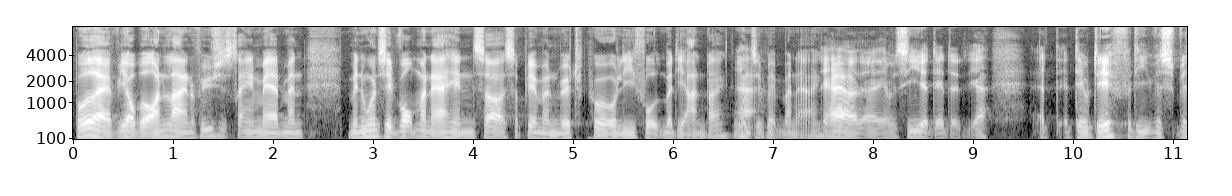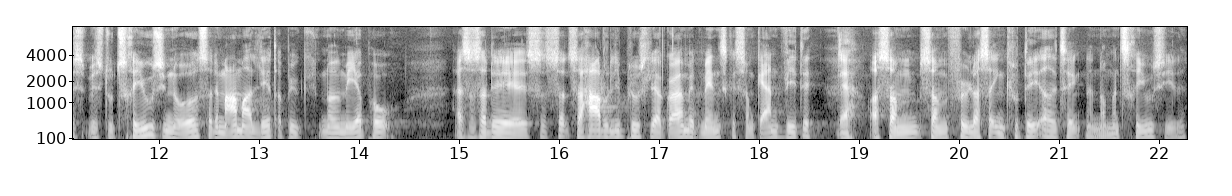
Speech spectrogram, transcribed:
både have, vi har både online og fysisk træning, med at man, men uanset hvor man er henne, så, så bliver man mødt på lige fod med de andre, ikke? uanset ja. hvem man er. Ikke? Ja, og jeg vil sige, at det, det, ja, at, at det er jo det, fordi hvis, hvis, hvis du trives i noget, så er det meget, meget let at bygge noget mere på. Altså så, det, så, så, så har du lige pludselig at gøre med et menneske, som gerne vil det, ja. og som, som føler sig inkluderet i tingene, når man trives i det.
